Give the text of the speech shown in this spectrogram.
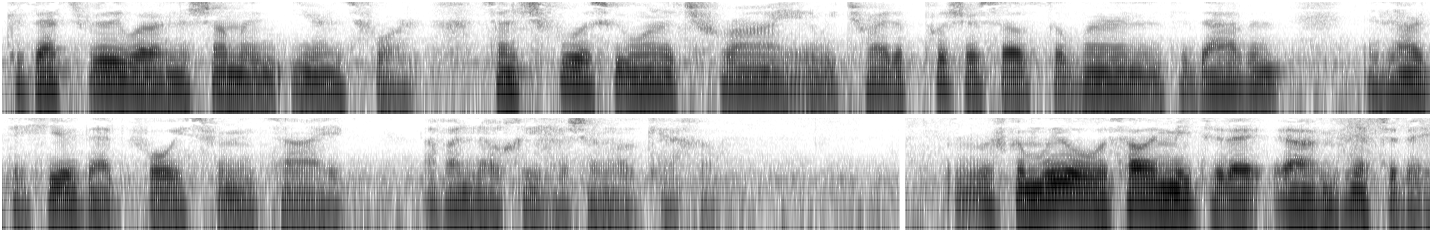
Because that's really what our neshama yearns for. So on Shavuos, we want to try, and we try to push ourselves to learn and to daven in order to hear that voice from inside of Anochi Hashem Lokecha. Rav Gamliel was telling me today, um, yesterday,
